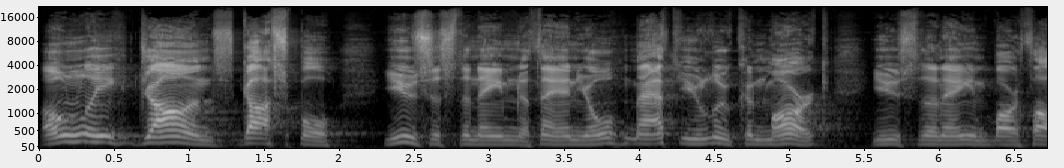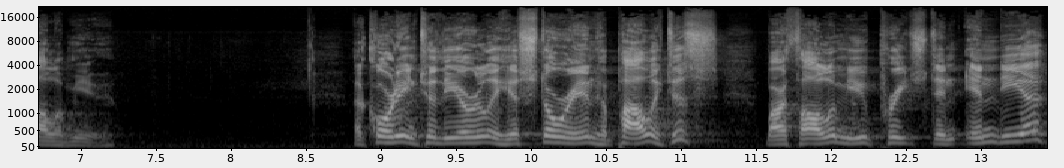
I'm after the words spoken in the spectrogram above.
Only John's gospel uses the name Nathaniel. Matthew, Luke, and Mark use the name Bartholomew. According to the early historian Hippolytus, Bartholomew preached in India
